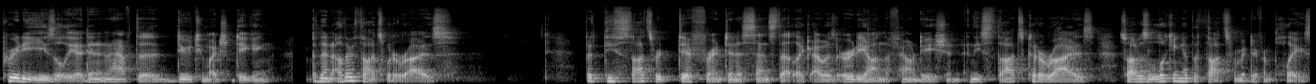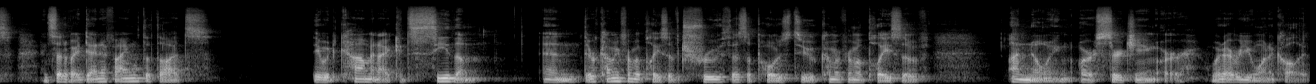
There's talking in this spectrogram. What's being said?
pretty easily. I didn't have to do too much digging. But then other thoughts would arise but these thoughts were different in a sense that like I was already on the foundation and these thoughts could arise. So I was looking at the thoughts from a different place. Instead of identifying with the thoughts, they would come and I could see them. And they were coming from a place of truth as opposed to coming from a place of unknowing or searching or whatever you want to call it.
